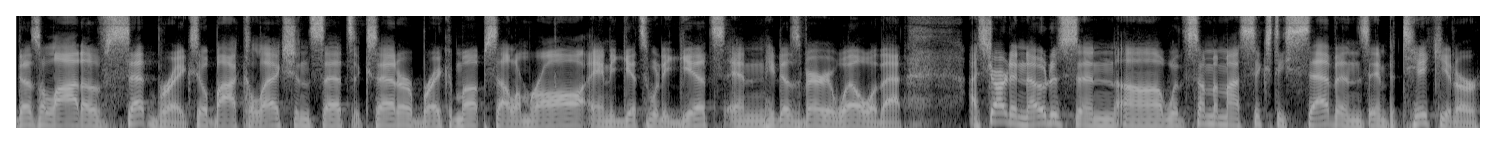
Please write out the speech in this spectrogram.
does a lot of set breaks. He'll buy collection sets, etc., break them up, sell them raw, and he gets what he gets, and he does very well with that. I started noticing uh, with some of my 67s in particular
